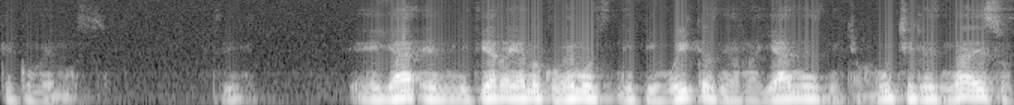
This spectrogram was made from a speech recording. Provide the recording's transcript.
que comemos. Eh, ya en mi tierra ya no comemos ni pingüicas, ni arrayanes, ni chamuchiles, ni nada de eso.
